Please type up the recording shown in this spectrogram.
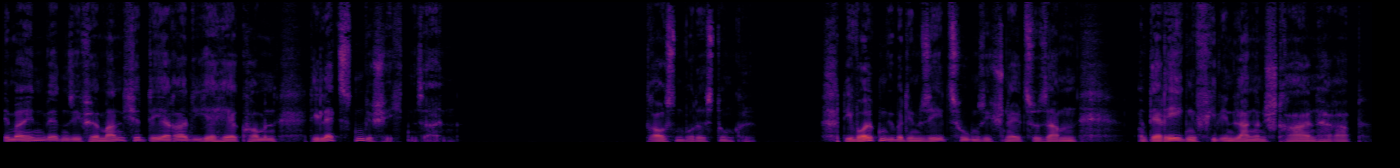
Immerhin werden sie für manche derer, die hierher kommen, die letzten Geschichten sein. Draußen wurde es dunkel. Die Wolken über dem See zogen sich schnell zusammen, und der Regen fiel in langen Strahlen herab.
